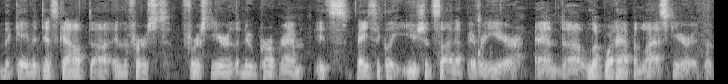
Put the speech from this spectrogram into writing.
that gave a discount uh, in the first first year of the new program. It's basically you should sign up every year. And uh, look what happened last year. The,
